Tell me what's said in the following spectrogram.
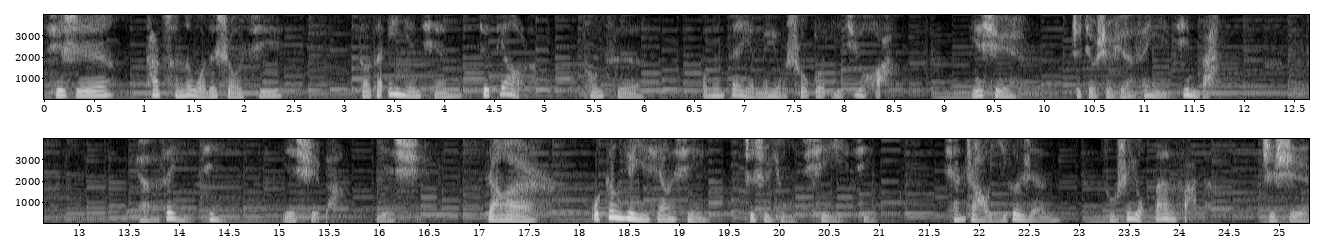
其实他存了我的手机，早在一年前就掉了。从此，我们再也没有说过一句话。也许，这就是缘分已尽吧。缘分已尽，也许吧，也许。然而，我更愿意相信，这是勇气已尽。想找一个人，总是有办法的。只是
